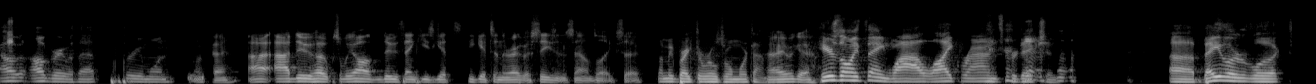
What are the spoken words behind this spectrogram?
I'll, I'll agree with that. Three and one. Okay. I, I do hope so. We all do think he's gets he gets in the regular season, it sounds like. So Let me break the rules one more time. all right, here we go. Here's the only thing why I like Ryan's prediction. Uh, Baylor looked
